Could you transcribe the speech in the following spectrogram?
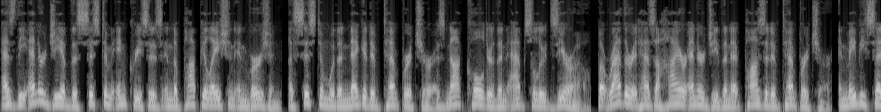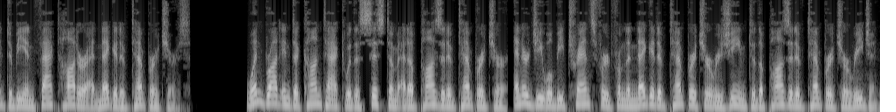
As the energy of the system increases in the population inversion, a system with a negative temperature is not colder than absolute zero, but rather it has a higher energy than at positive temperature, and may be said to be in fact hotter at negative temperatures. When brought into contact with a system at a positive temperature, energy will be transferred from the negative temperature regime to the positive temperature region.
